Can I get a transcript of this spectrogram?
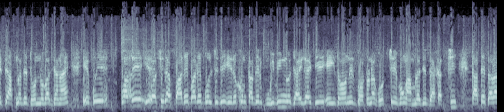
এতে আপনাদের ধন্যবাদ জানাই। পরে এবাসীরা বারে বারে বলছে যে এরকম তাদের বিভিন্ন জায়গায় যে এই ধরনের ঘটনা ঘটছে এবং আমরা যে দেখাচ্ছি, তাতে তারা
